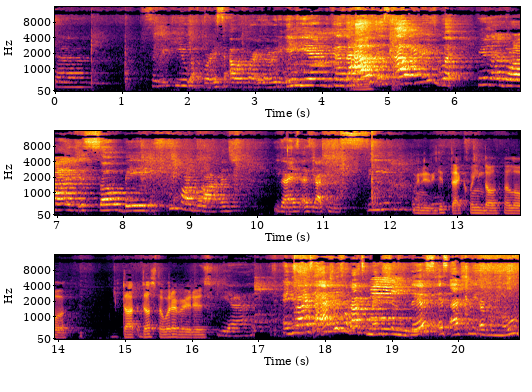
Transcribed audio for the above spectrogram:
Uh, so very cute. Of course, our car is already in here because the house is ours. But Here's our garage. It's so big. It's two car garage. You guys, as y'all can see. We need to get that cleaned though, a little dust or whatever it is. Yeah. And you guys, I actually forgot to mention this is actually a remove.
